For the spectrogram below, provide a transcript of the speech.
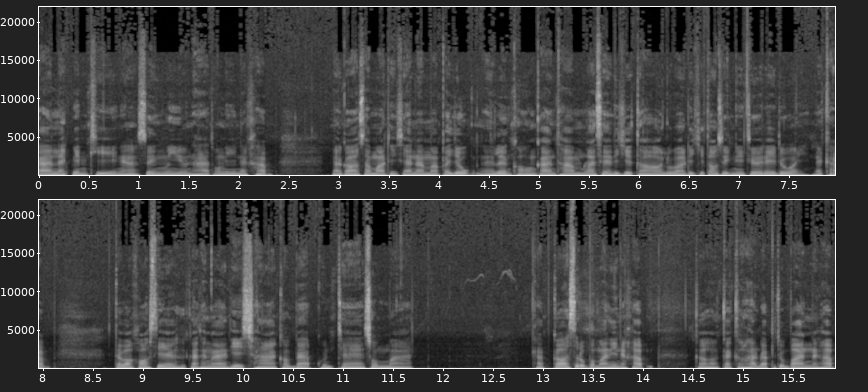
การแลกเปลี่ยนคีย์นะครับซึ่งไม่มีปัญหาตรงนี้นะครับ แล้วก็สามารถที่จะนำมาประยุกต์ในเรื่องของการทำลายเซ็นดิจิทัลหรือว่า digital signature ได้ด้วยนะครับ แต่ว่าข้อเสียก็คือการทำงานที่ช้ากว่าแบบกุญแจสมมาตรครับก็สรุปประมาณนี้นะครับ ก็การเข้ารหัสแบบปัจจุบันนะครับ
